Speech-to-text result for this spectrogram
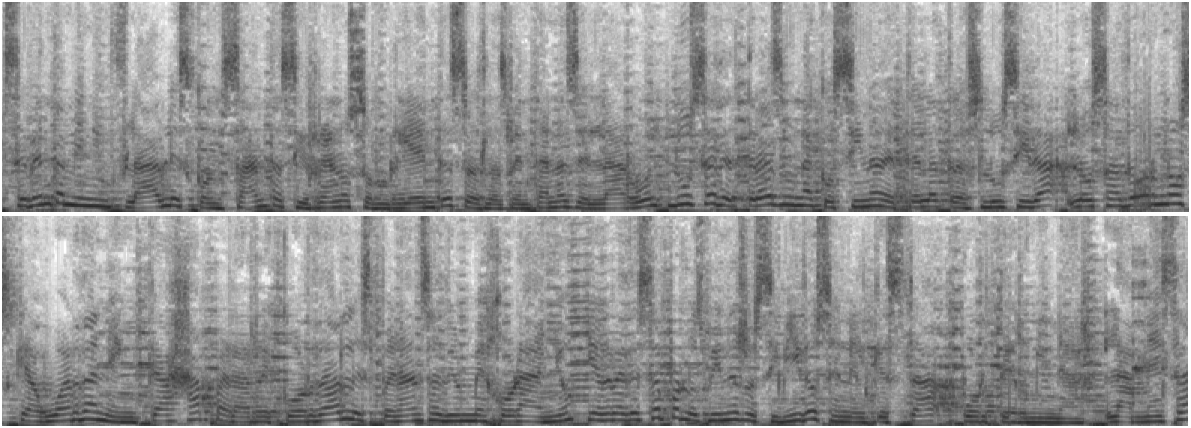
se ven también inflables con santas y renos sonrientes tras las ventanas del árbol. Luce detrás de una cocina de tela traslúcida los adornos que aguardan en caja para recordar la esperanza de un mejor año y agradecer por los bienes recibidos en el que está por terminar. La mesa,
